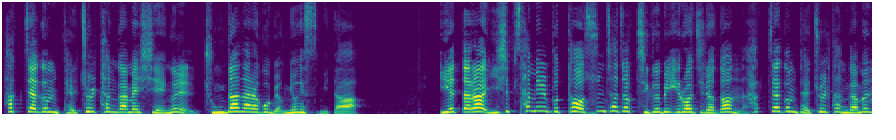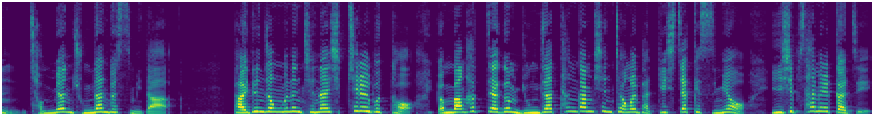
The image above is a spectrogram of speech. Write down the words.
학자금 대출 탕감의 시행을 중단하라고 명령했습니다. 이에 따라 23일부터 순차적 지급이 이뤄지려던 학자금 대출 탕감은 전면 중단됐습니다. 바이든 정부는 지난 17일부터 연방 학자금 융자 탕감 신청을 받기 시작했으며 23일까지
